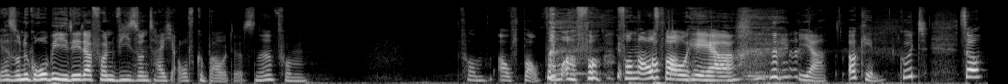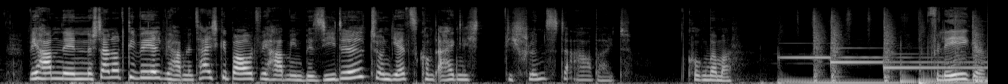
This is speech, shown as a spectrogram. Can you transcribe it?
ja, so eine grobe Idee davon, wie so ein Teich aufgebaut ist, ne? Vom, Vom Aufbau. vom, vom, vom Aufbau her. ja, okay, gut. So, wir haben den Standort gewählt, wir haben den Teich gebaut, wir haben ihn besiedelt und jetzt kommt eigentlich die schlimmste Arbeit. Gucken wir mal. Pflege.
